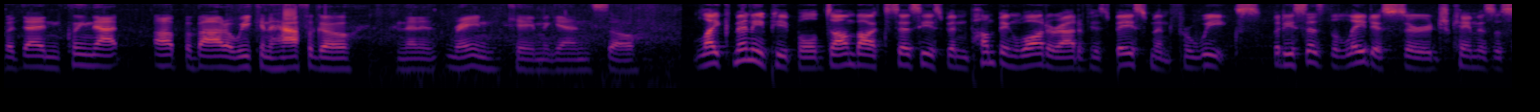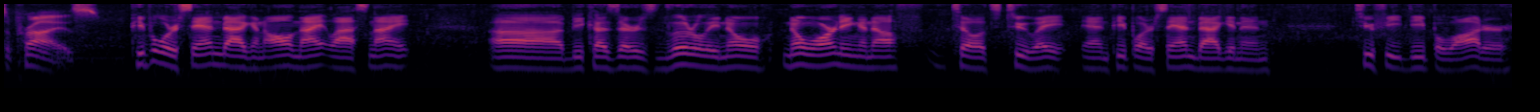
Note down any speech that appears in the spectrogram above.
but then cleaned that up about a week and a half ago and then it, rain came again, so. Like many people, Dombach says he's been pumping water out of his basement for weeks, but he says the latest surge came as a surprise. People were sandbagging all night last night uh, because there's literally no, no warning enough till it's too late, and people are sandbagging in two feet deep of water.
